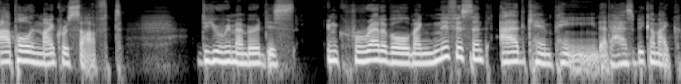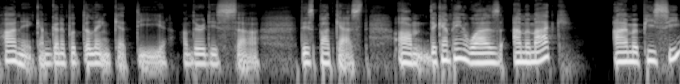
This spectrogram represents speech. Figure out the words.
Apple and Microsoft do you remember this incredible, magnificent ad campaign that has become iconic? I'm going to put the link at the under this uh, this podcast. Um, the campaign was "I'm a Mac, I'm a PC."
